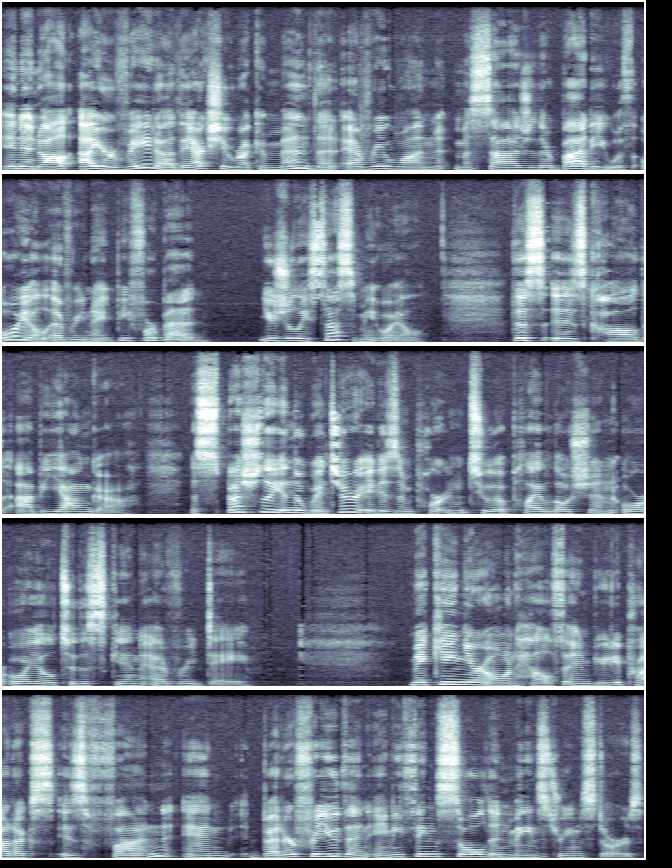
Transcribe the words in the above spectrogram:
In Ayurveda, they actually recommend that everyone massage their body with oil every night before bed, usually sesame oil. This is called Abhyanga. Especially in the winter, it is important to apply lotion or oil to the skin every day. Making your own health and beauty products is fun and better for you than anything sold in mainstream stores.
